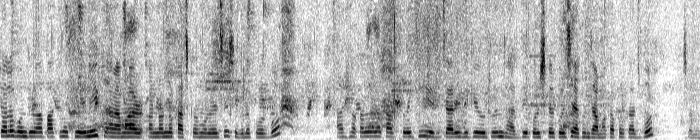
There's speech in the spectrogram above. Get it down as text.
চলো বন্ধুরা পাখিরা খেয়ে নিক আর আমার অন্যান্য কাজকর্ম রয়েছে, সেগুলো করব। আর সকালবেলা কাজ করেছি চারিদিকে উঠোন, ঝাড় দিয়ে পরিষ্কার করেছি, এখন জামা কাপড় কাচবো। চলো।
